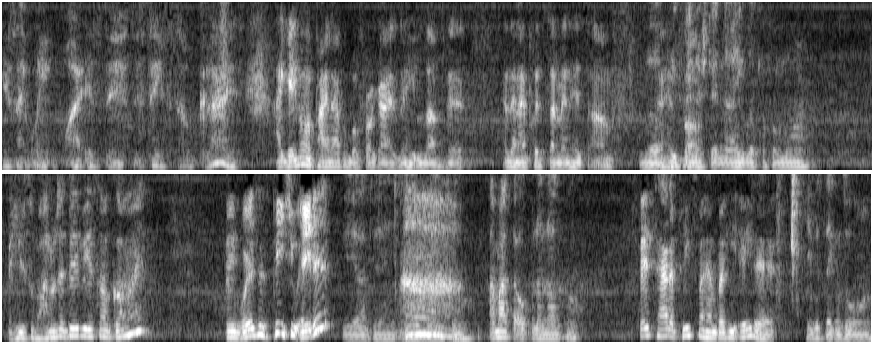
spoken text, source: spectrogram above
He's like, wait, what is this? This tastes so good. I gave him a pineapple before, guys, and he loved it. And then I put some in his um. Look, he his bowl. finished it. Now he looking for more. You swallowed it, baby. It's all gone. Babe, where's this piece? You ate it? Yeah, I did. I did too. I'm about to open another one. Fitz had a piece for him, but he ate it. He was taking too long.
